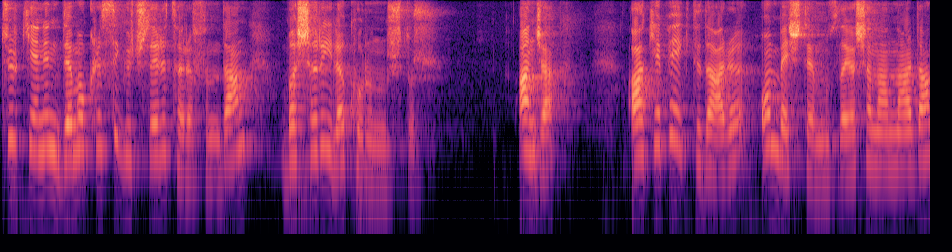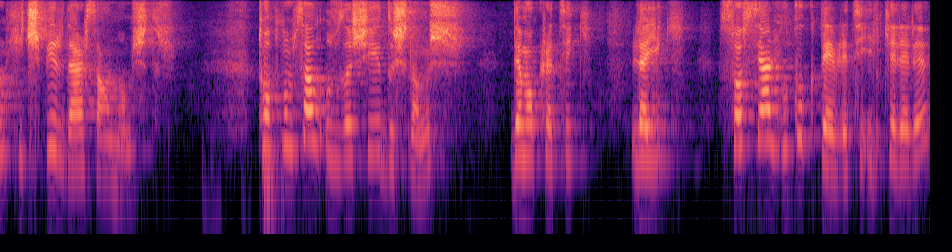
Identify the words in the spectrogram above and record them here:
Türkiye'nin demokrasi güçleri tarafından başarıyla korunmuştur. Ancak AKP iktidarı 15 Temmuz'da yaşananlardan hiçbir ders almamıştır. Toplumsal uzlaşıyı dışlamış, demokratik, laik, sosyal hukuk devleti ilkeleri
